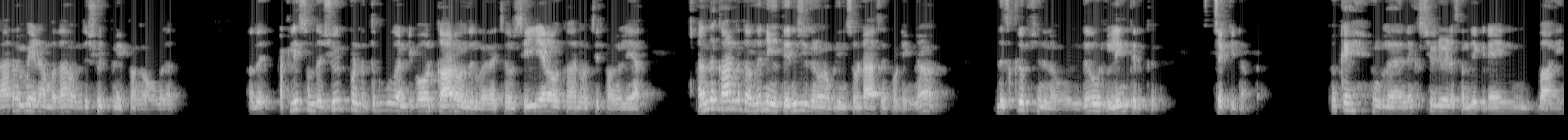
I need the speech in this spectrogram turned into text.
காரணமே இல்லாமல் தான் வந்து ஷூட் பண்ணியிருப்பாங்க அவங்கள. அது அட்லீஸ்ட் அந்த ஷூட் பண்ணுறதுக்கு கண்டிப்பாக ஒரு காரணம் வந்துருக்கும். ஏதாச்சும் ஒரு சில்லியான ஒரு காரணம் வச்சிருப்பாங்க இல்லையா? அந்த காரணத்தை வந்து நீங்கள் தெரிஞ்சுக்கணும் அப்படின்னு சொல்லிட்டு ஆசைப்பட்டீங்கன்னா டிஸ்கிரிப்ஷனில் வந்து ஒரு லிங்க் இருக்குது செக் இட் அவுட் ஓகே உங்களை நெக்ஸ்ட் வீடியோவில் சந்திக்கிறேன். பாய்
